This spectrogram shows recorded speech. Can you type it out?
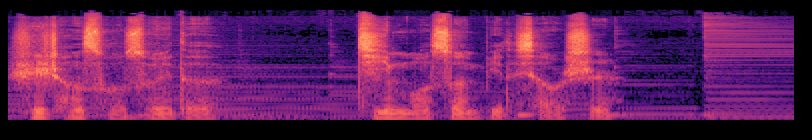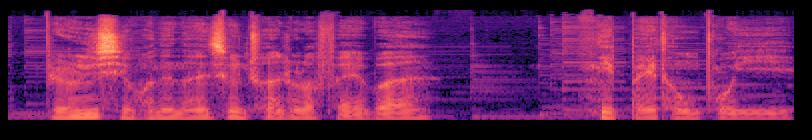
日常琐碎的鸡毛蒜皮的小事，比如你喜欢的男性传出了绯闻，你悲痛不已；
